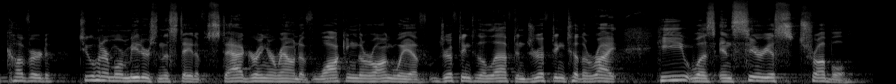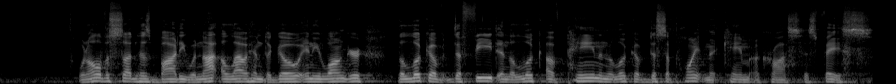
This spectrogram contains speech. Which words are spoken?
covered 200 more meters in the state of staggering around, of walking the wrong way, of drifting to the left and drifting to the right. He was in serious trouble. When all of a sudden his body would not allow him to go any longer, the look of defeat and the look of pain and the look of disappointment came across his face.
